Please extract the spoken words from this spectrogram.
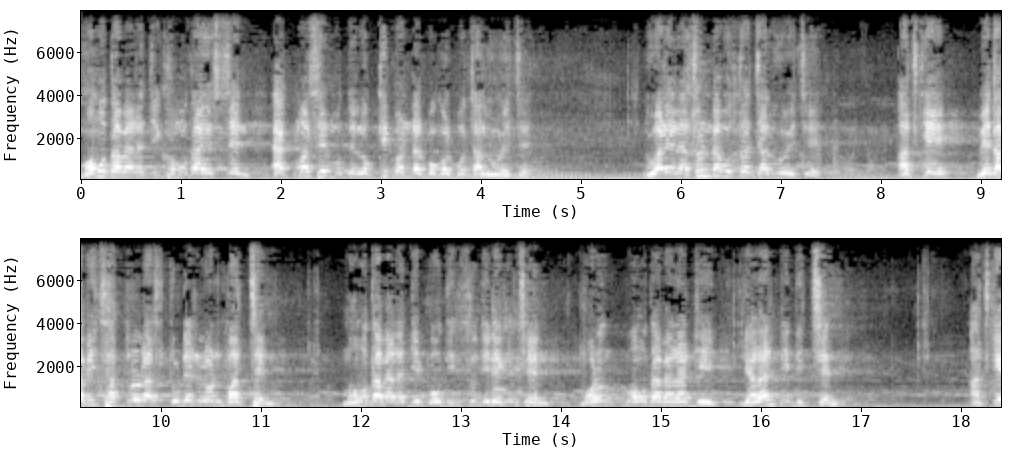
মমতা ব্যানার্জি ক্ষমতায় এসছেন। এক মাসের মধ্যে লক্ষ্মীর ভান্ডার প্রকল্প চালু হয়েছে। দুয়ারে রেশন ব্যবস্থা চালু হয়েছে। আজকে মেধাবী ছাত্ররা স্টুডেন্ট লোন পাচ্ছেন। মমতা ব্যানার্জি প্রতিশ্রুতি রেখেছেন মমতা ব্যানার্জি গ্যারান্টি দিচ্ছেন। আজকে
